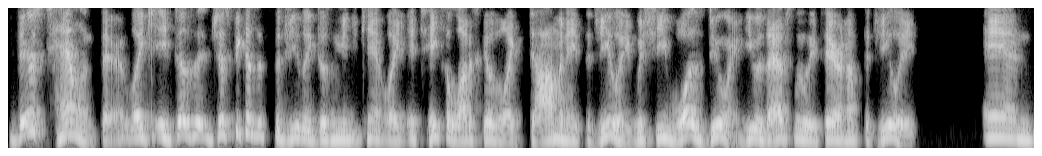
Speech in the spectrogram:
there's talent there. Like it doesn't just because it's the G League doesn't mean you can't. Like it takes a lot of skill to like dominate the G League, which he was doing. He was absolutely tearing up the G League and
